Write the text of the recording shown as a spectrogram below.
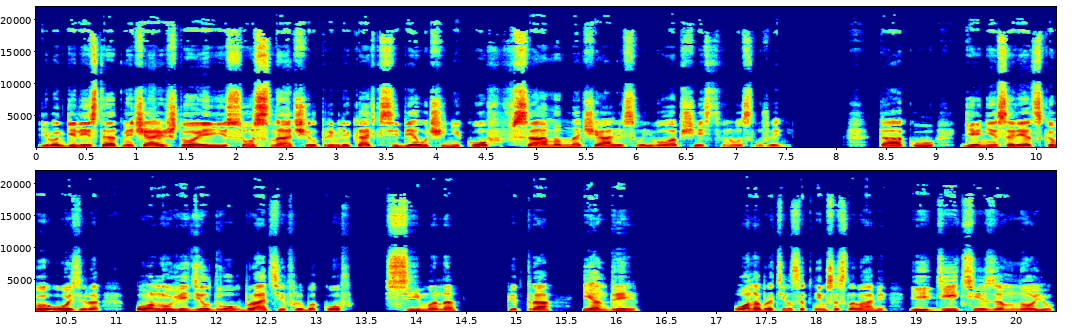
Евангелисты отмечают, что Иисус начал привлекать к себе учеников в самом начале своего общественного служения. Так у Генесарецкого озера он увидел двух братьев-рыбаков, Симона, Петра и Андрея. Он обратился к ним со словами «Идите за мною,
